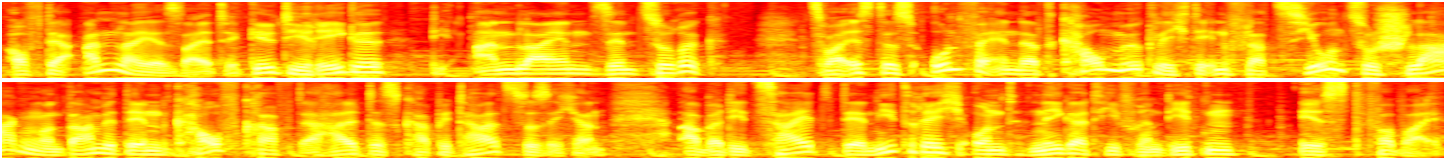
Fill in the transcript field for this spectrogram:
Auf der Anleiheseite gilt die Regel, die Anleihen sind zurück. Zwar ist es unverändert kaum möglich, die Inflation zu schlagen und damit den Kaufkrafterhalt des Kapitals zu sichern, aber die Zeit der Niedrig- und Negativrenditen ist vorbei.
